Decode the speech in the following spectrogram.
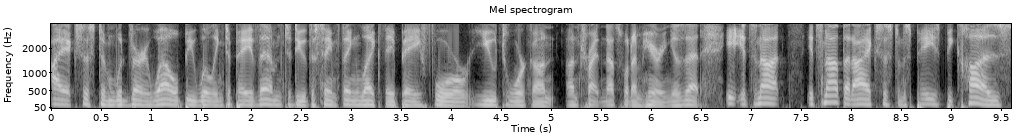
IX System would very well be willing to pay them to do the same thing like they pay for you to work on on Trident. That's what I'm hearing. Is that it's not it's not that IX Systems pays because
